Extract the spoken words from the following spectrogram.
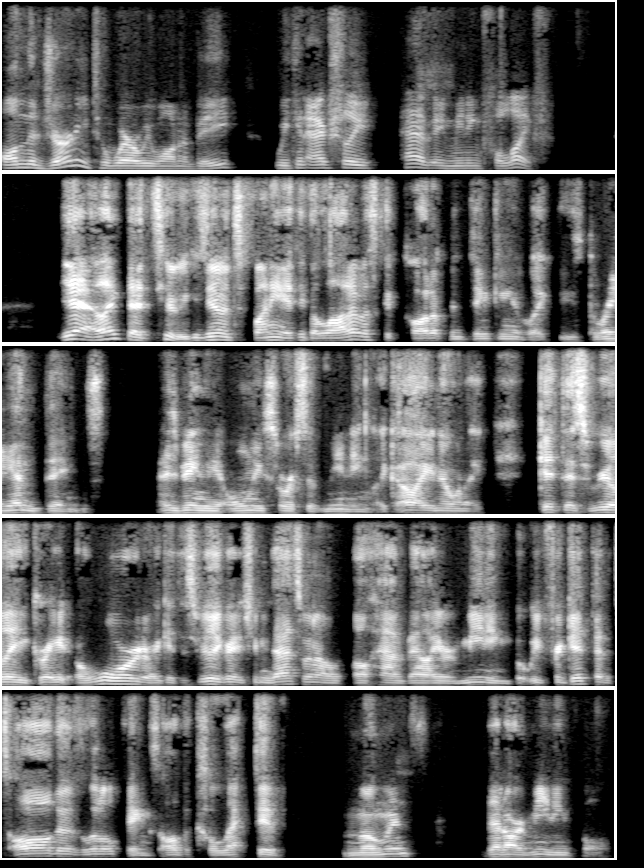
on the journey to where we want to be we can actually have a meaningful life yeah, I like that too because you know it's funny. I think a lot of us get caught up in thinking of like these grand things as being the only source of meaning. Like, oh, you know, when I get this really great award or I get this really great achievement, that's when I'll I'll have value or meaning. But we forget that it's all those little things, all the collective moments that are meaningful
